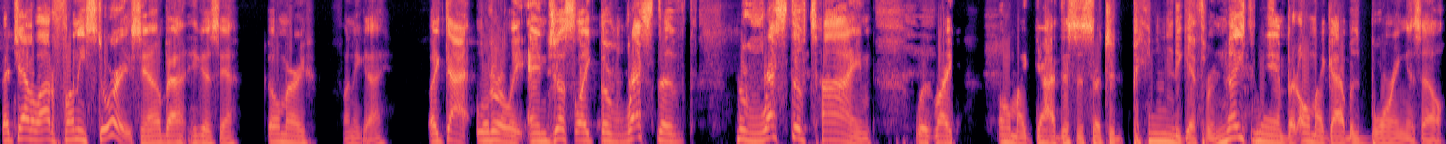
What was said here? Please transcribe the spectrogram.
bet you have a lot of funny stories, you know, about he goes, Yeah, Bill Murray, funny guy. Like that, literally. And just like the rest of the rest of time was like, oh my God, this is such a pain to get through. Nice man, but oh my God, it was boring as hell.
